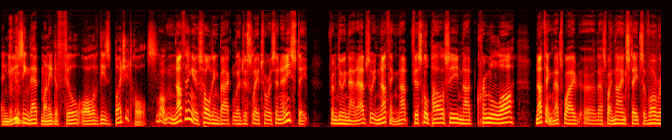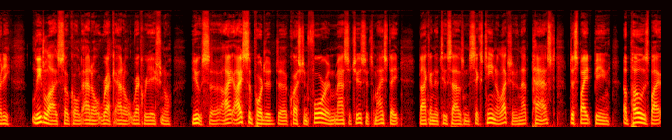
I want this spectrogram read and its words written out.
and using that money to fill all of these budget holes? Well, nothing is holding back legislators in any state from doing that. Absolutely nothing. Not fiscal policy, not criminal law, nothing. That's why uh, that's why nine states have already legalized so-called adult rec, adult recreational use. Uh, I, I, supported uh, question four in Massachusetts, my state, back in the 2016 election, and that passed despite being opposed by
